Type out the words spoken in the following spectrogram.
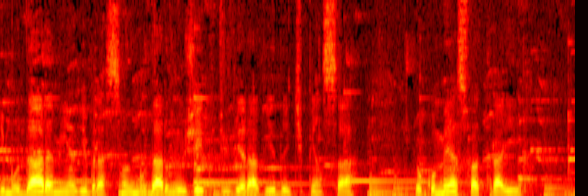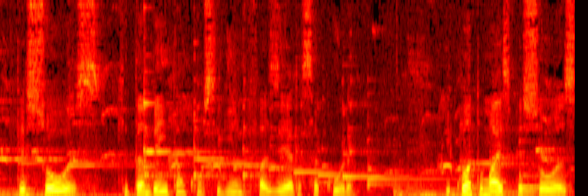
e mudar a minha vibração e mudar o meu jeito de ver a vida e de pensar, eu começo a atrair pessoas que também estão conseguindo fazer essa cura. E quanto mais pessoas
